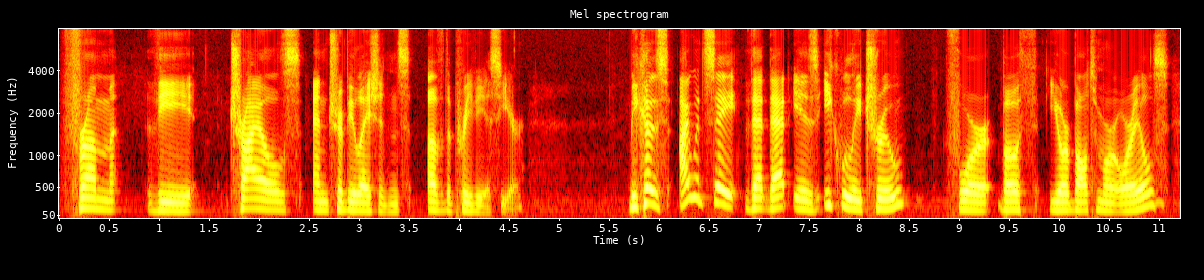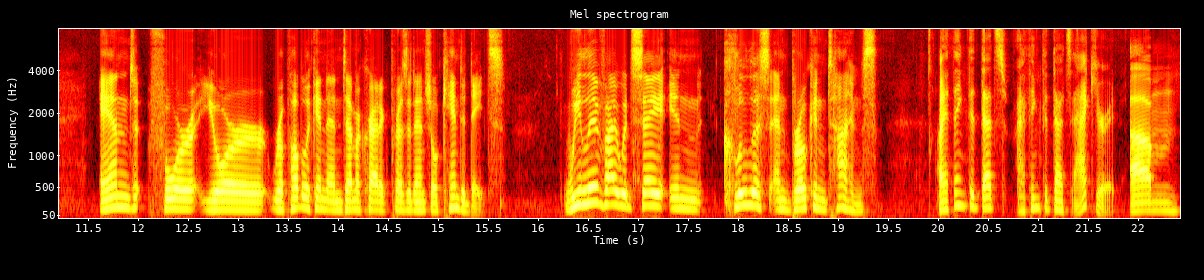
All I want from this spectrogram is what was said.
from the trials and tribulations of the previous year? Because I would say that that is equally true for both your Baltimore Orioles and for your Republican and Democratic presidential candidates. We live, I would say, in clueless and broken times. I think that that's I think that that's accurate. Um,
